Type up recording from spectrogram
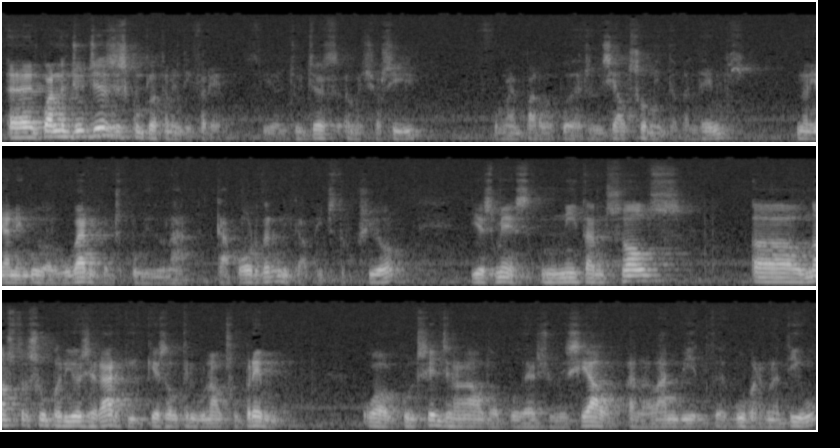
Eh, quan als jutges és completament diferent. Si els jutges, amb això sí, formem part del Poder Judicial, som independents, no hi ha ningú del govern que ens pugui donar cap ordre ni cap instrucció, i és més, ni tan sols el nostre superior jeràrquic, que és el Tribunal Suprem, o el Consell General del Poder Judicial en l'àmbit governatiu,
